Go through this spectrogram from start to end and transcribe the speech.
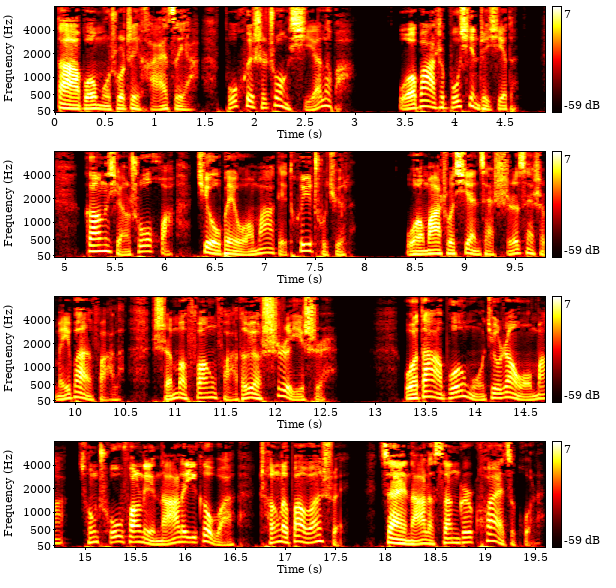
大伯母说：“这孩子呀，不会是撞邪了吧？”我爸是不信这些的。刚想说话，就被我妈给推出去了。我妈说：“现在实在是没办法了，什么方法都要试一试。”我大伯母就让我妈从厨房里拿了一个碗，盛了半碗水，再拿了三根筷子过来。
